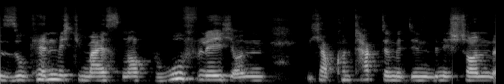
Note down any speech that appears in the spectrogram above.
so kennen mich die meisten auch beruflich und ich habe Kontakte, mit denen bin ich schon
